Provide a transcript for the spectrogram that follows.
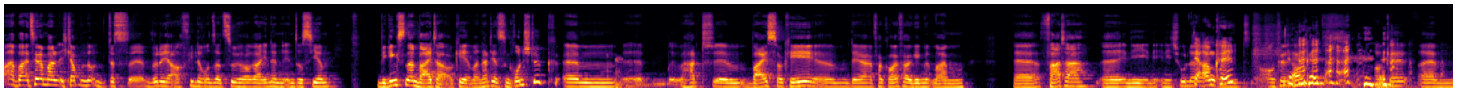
aber erzähl doch mal, ich glaube, das äh, würde ja auch viele unserer ZuhörerInnen interessieren. Wie ging es denn dann weiter? Okay, man hat jetzt ein Grundstück, ähm, äh, hat äh, weiß, okay, der Verkäufer ging mit meinem äh, Vater äh, in, die, in, die, in die Schule. Der Onkel. Onkel. Der Onkel. Onkel. Ähm,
